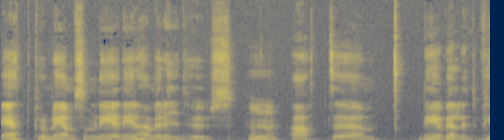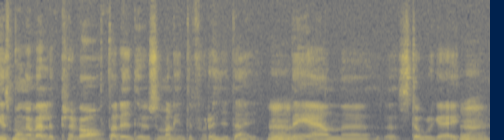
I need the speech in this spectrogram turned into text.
ett problem som det är, det är det här med ridhus. Mm, Att eh, det är väldigt, finns många väldigt privata ridhus som man inte får rida i. Mm. Det är en eh, stor grej. mm,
